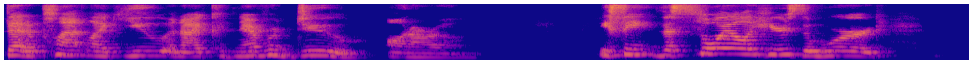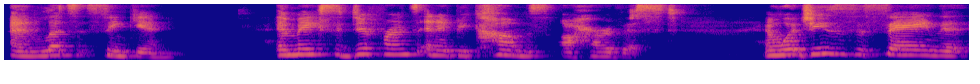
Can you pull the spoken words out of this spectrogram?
that a plant like you and I could never do on our own. You see, the soil hears the word and lets it sink in. It makes a difference and it becomes a harvest. And what Jesus is saying that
